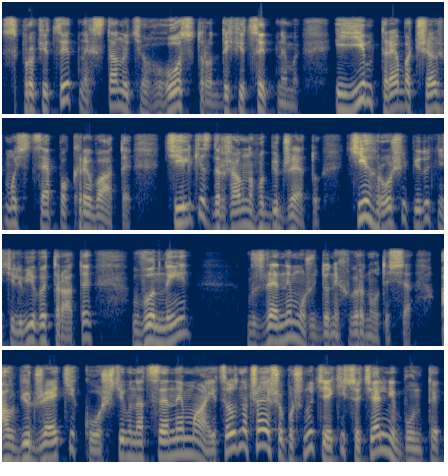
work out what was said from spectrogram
з профіцитних стануть гостро дефіцитними, і їм треба чимось це покривати тільки з державного бюджету. Ті гроші підуть на цільові витрати, вони вже не можуть до них вернутися. А в бюджеті коштів на це немає. Це означає, що почнуться якісь соціальні бунти,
